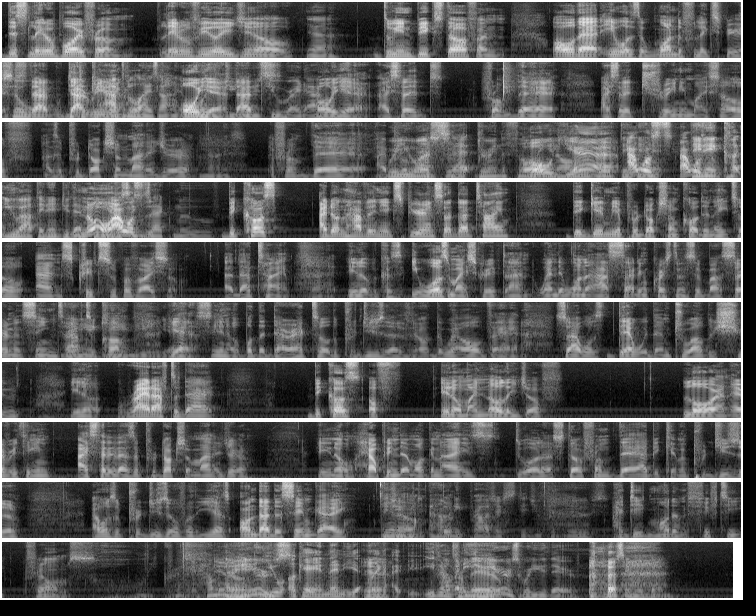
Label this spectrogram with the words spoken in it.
this little boy from little village. You know, Yeah. doing big stuff and all that. It was a wonderful experience. So that that you really. capitalize on it? Oh What yeah, that's do right oh, after. Oh yeah, I said from there, I started training myself as a production manager. Nice. From there, I Were you on set during the filming? Oh, yeah. I was- I They was- didn't cut you out. They didn't do that. No, I was- exec move. because I don't have any experience at that time. They gave me a production coordinator and script supervisor at that time. You know, because it was my script, and when they want to ask certain questions about certain scenes, They I have to come. you, yeah. Yes, you know, but the director, the producers, they they were all there, so I was there with them throughout the shoot. You know, right after that, because of you know my knowledge of law and everything, I started as a production manager. You know, helping them organize, do other stuff. From there, I became a producer. I was a producer over the years under the same guy. Did you know, How the- many projects did you produce? I did more than fifty films. Holy crap! How many I mean, years? you okay? And then yeah, Yeah. like I, even How from many there, years were you there producing with them?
